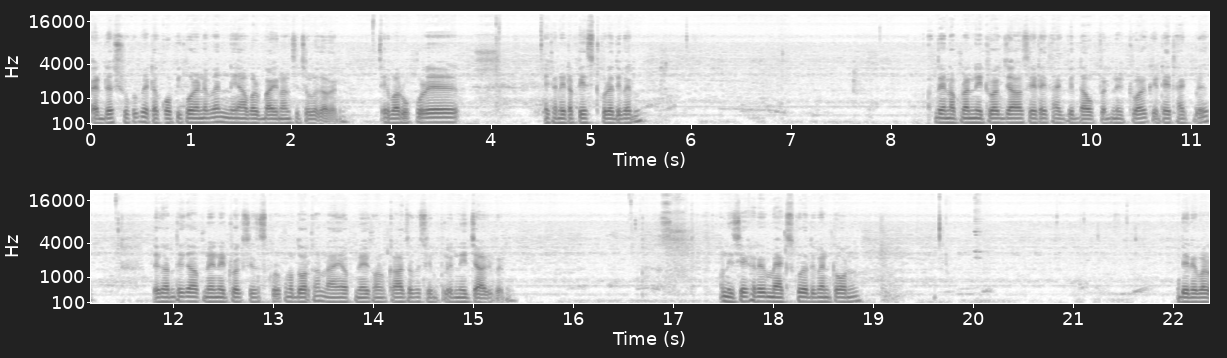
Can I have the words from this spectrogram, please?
অ্যাড্রেস শো করবে। এটা কপি করে নেবেন। নিয়ে আবার বাইনান্সে চলে যাবেন। এবার উপরে এখানে এটা পেস্ট করে দেবেন। দেন আপনার নেটওয়ার্ক যা আছে এটাই থাকবে। দা ওপেন নেটওয়ার্ক এটাই থাকবে। এখান থেকে আপনি নেটওয়ার্ক চেঞ্জ করার কোনো দরকার নাই। আপনি এখন কাজ হবে সিম্পলি নিচে আসবেন। নিচে এখানে ম্যাক্স করে দেবেন টন দেন এবার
